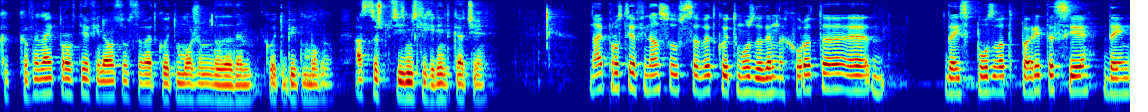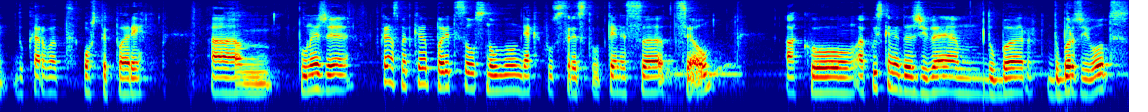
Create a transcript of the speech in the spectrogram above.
какъв е най-простия финансов съвет, който можем да дадем, който би помогнал? Аз също си измислих един така, че... Най-простия финансов съвет, който може да дадем на хората е да използват парите си, да им докарват още пари. А, понеже, в крайна сметка, парите са основно някакво средство. Те не са цел ако, ако искаме да живеем добър, добър живот,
